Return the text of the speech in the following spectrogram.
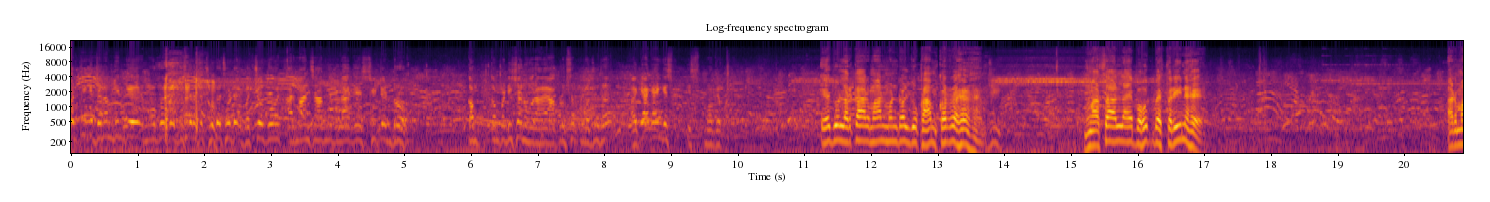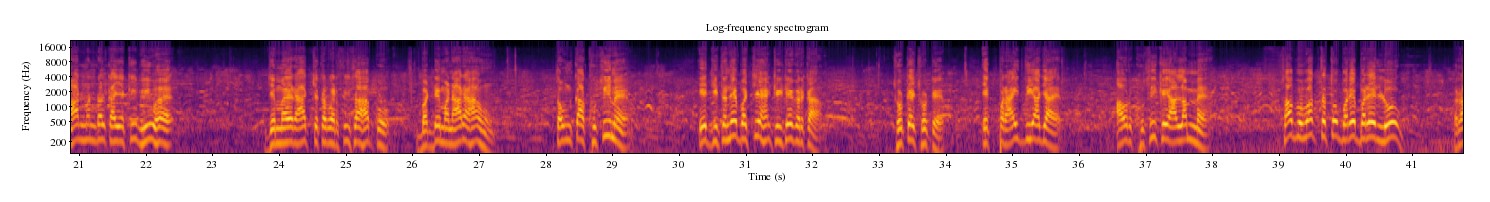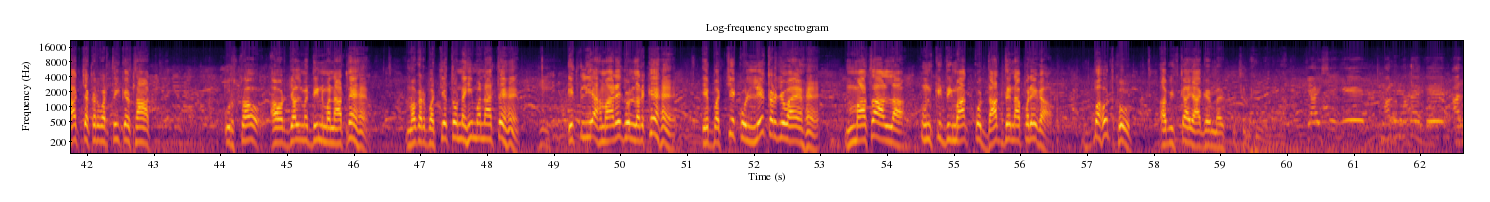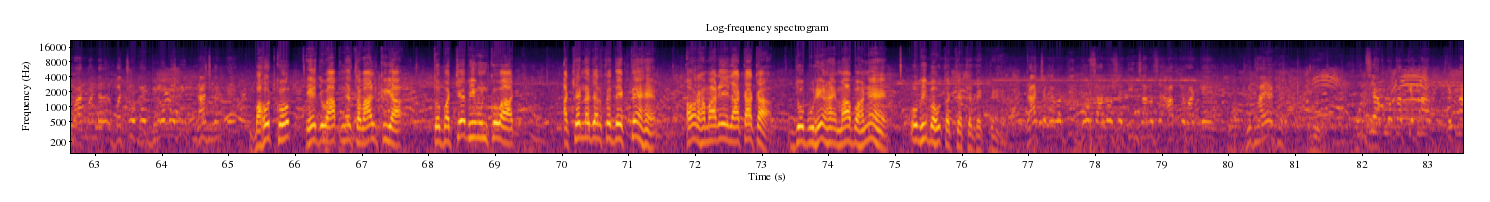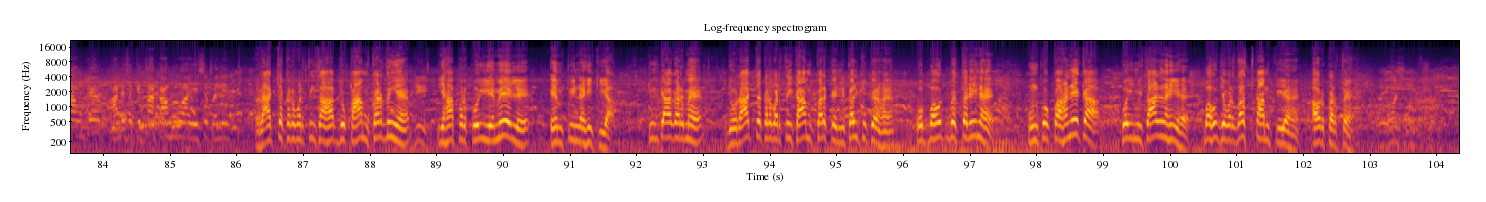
चक्रवर्ती के जन्मदिन के मौके पर जिस तरह से छोटे छोटे बच्चों को अरमान साहब ने बुला के सीट एंड ड्रॉ कंपटीशन हो रहा है आप लोग सब मौजूद है। और क्या कहेंगे इस, इस मौके पर? ये जो लड़का अरमान मंडल जो काम कर रहे हैं जी। माशा ये बहुत बेहतरीन है। अरमान मंडल का एक ही व्यू है जब मैं राज चक्रवर्ती साहब को बर्थडे मना रहा हूँ तो उनका खुशी में ये जितने बच्चे हैं टीटेगढ़ का छोटे छोटे एक प्राइज दिया जाए और खुशी के आलम में, सब वक्त तो बड़े बड़े लोग राज चक्रवर्ती के साथ उत्सव और जन्मदिन मनाते हैं, मगर बच्चे तो नहीं मनाते हैं। इसलिए हमारे जो लड़के हैं, ये बच्चे को लेकर जो आए हैं माशा अल्लाह उनकी दिमाग को दाद देना पड़ेगा। बहुत खूब। अब इसका आगे मैं कुछ नहीं क्या इसे ये मालूम होता है कि अरमान मंडल बच्चों के दिलों में भी राज करते हैं? बहुत खूब। ये जो आपने सवाल किया तो बच्चे भी उनको आज अच्छे नज़र से देखते हैं और हमारे इलाका का जो बूढ़े हैं, माँ बहनें हैं, वो भी बहुत अच्छे से देखते हैं। राज चक्रवर्ती दो सालों से तीन सालों से आपके वार्ड के विधायक है। उनसे आप लोग का कितना कितना उनके आने से कितना काम हुआ है इससे पहले? राज चक्रवर्ती साहब जो काम कर दिए हैं यहाँ पर कोई एमएलए एमपी नहीं किया। टीटागढ़ में जो राज चक्रवर्ती काम करके निकल चुके हैं वो बहुत बेहतरीन है। उनको कहने का कोई मिसाल नहीं है। बहुत ज़बरदस्त काम किए हैं और करते हैं।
